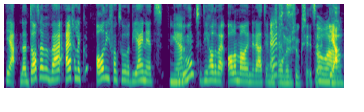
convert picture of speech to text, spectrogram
Ja, nou dat hebben wij eigenlijk, al die factoren die jij net Ja. benoemt, die hadden wij allemaal inderdaad in Echt? ons onderzoek zitten. Oh. Ja,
